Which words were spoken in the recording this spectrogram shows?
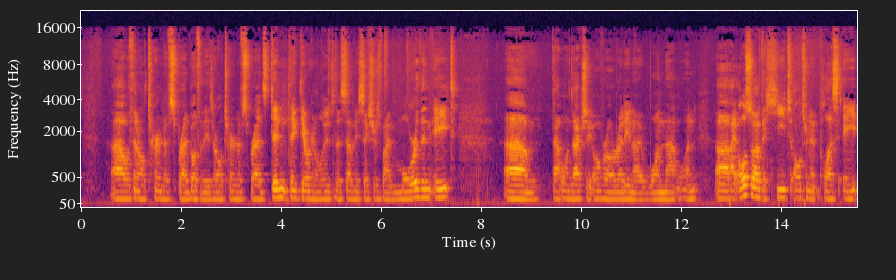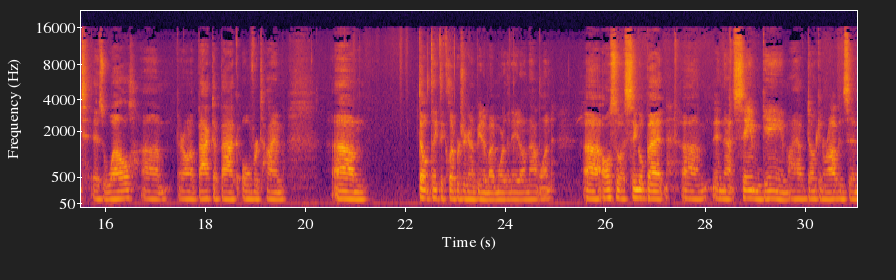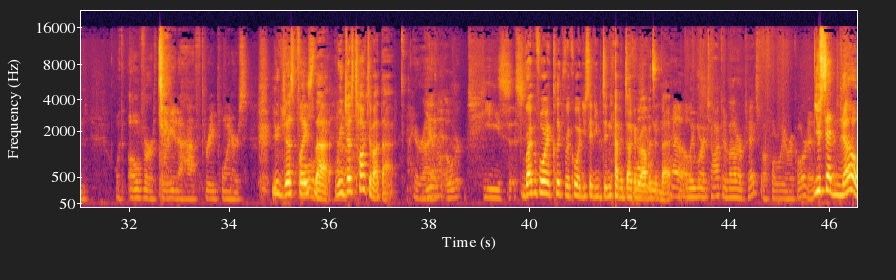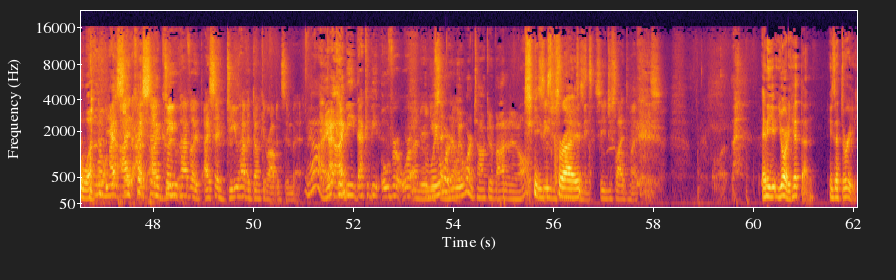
uh, with an alternative spread. Both of these are alternative spreads. Didn't think they were going to lose to the 76ers by more than eight. Um, that one's actually over already, and I won that one. Uh, I also have the Heat alternate plus eight as well. Um, they're on a back to back overtime. Um, don't think the Clippers are going to beat them by more than eight on that one. Uh, also, a single bet um, in that same game, I have Duncan Robinson with over three and a half three pointers. you just placed Holy that. We just talked about that. You're You right. know, over Jesus. Right before I clicked record, you said you didn't have a Duncan Holy Robinson bet. hell. We weren't talking about our picks before we recorded. You said no. No, Yeah, I said. I I, could- said. I do you have a? I said. Do you have a Duncan Robinson bet? yeah, And I, that could I- be. That could be over or under. And we weren't no. we weren't talking about it at all. So you Jesus just lied to. Christ. So you just lied to my face. And he, you already hit then. He's at three.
